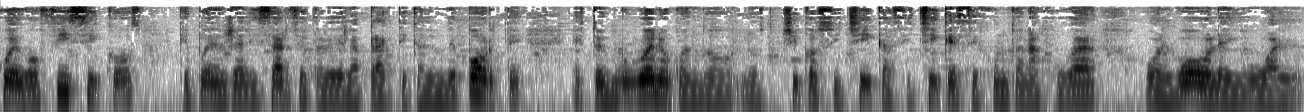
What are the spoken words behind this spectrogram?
juegos físicos que pueden realizarse a través de la práctica de un deporte. Esto es muy bueno cuando los chicos y chicas y chiques se juntan a jugar o al vóley o al,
